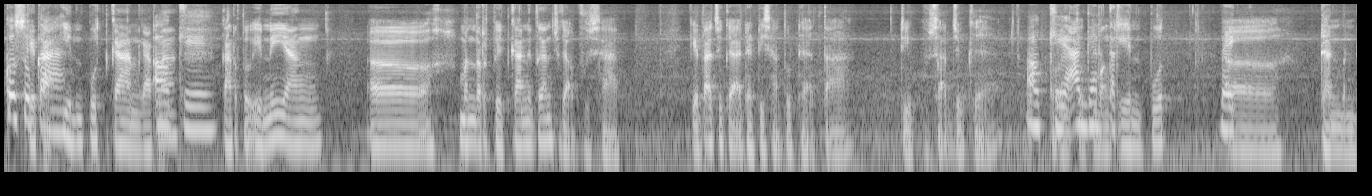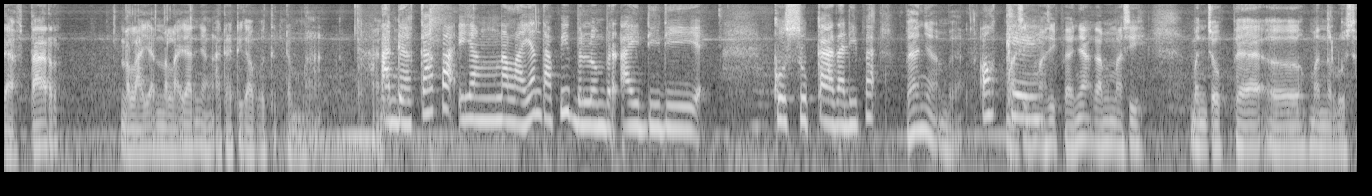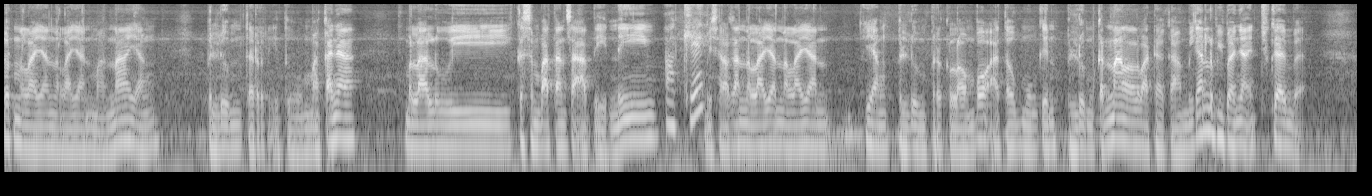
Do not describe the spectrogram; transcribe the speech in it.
Kusuka. Kita inputkan karena Oke. kartu ini yang eh, menerbitkan itu kan juga pusat. Kita juga ada di satu data di pusat juga. Oke, untuk agar ter- menginput Baik. eh, dan mendaftar nelayan-nelayan yang ada di Kabupaten Demak. Adakah Pak yang nelayan tapi belum ber-ID di Kusuka tadi Pak? Banyak mbak. Oke. Masih masih banyak kami masih mencoba eh, menelusur nelayan-nelayan mana yang belum ter itu. Makanya melalui kesempatan saat ini, Oke. misalkan nelayan-nelayan yang belum berkelompok atau mungkin belum kenal pada kami kan lebih banyak juga mbak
